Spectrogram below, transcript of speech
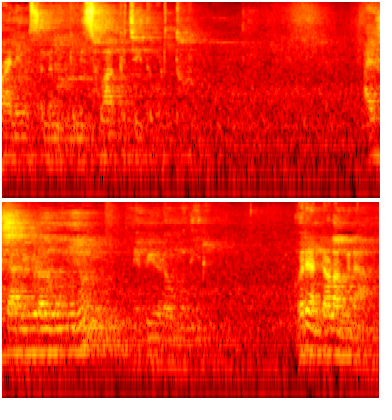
അലൈഹി വസല്ലമക്ക് മിസ്വാക്ക് ചെയ്തു കൊടുത്തു. ഐഷാബിയുടെ മുന്നിലും നബിയുടെ ഉമ്മദീരും ഒരു രണ്ടാളങ്ങനാണ്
